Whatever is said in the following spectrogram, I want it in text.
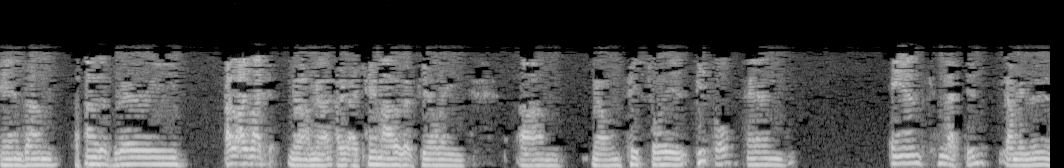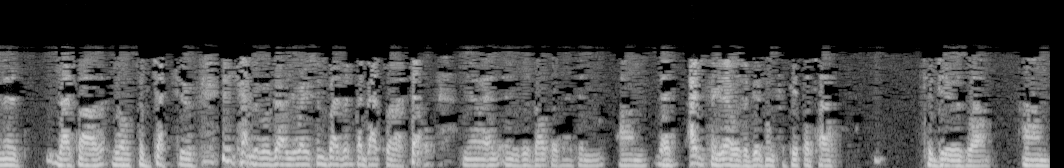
and, um, I found it very, I, I liked it. You know, I mean, I, I came out of it feeling, um, you know, peacefully, peaceful and, and connected. I mean, and that's a little subjective kind of evaluation, but, but that's what I felt, you know, as, as a result of it. And, um, that, I just think that was a good one for people to, to do as well. Um,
